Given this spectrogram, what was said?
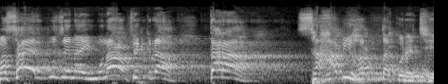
মাসাইল বুঝে নাই মুনাফিকরা, তারা সাহাবি হত্যা করেছে।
